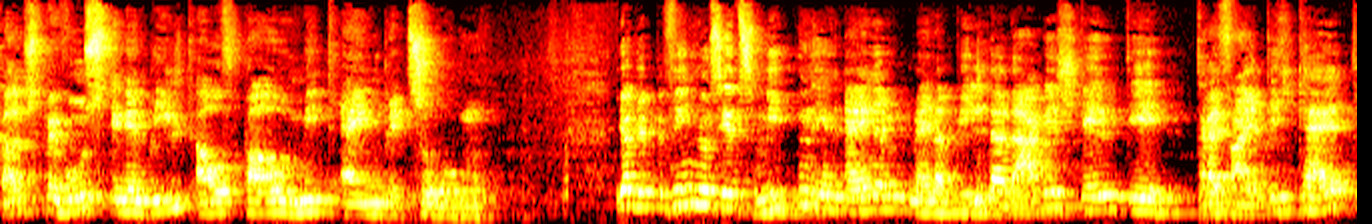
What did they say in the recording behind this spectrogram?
ganz bewusst in den Bildaufbau mit einbezogen. Ja, wir befinden uns jetzt mitten in einem meiner Bilder, dargestellt die Dreifaltigkeit.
